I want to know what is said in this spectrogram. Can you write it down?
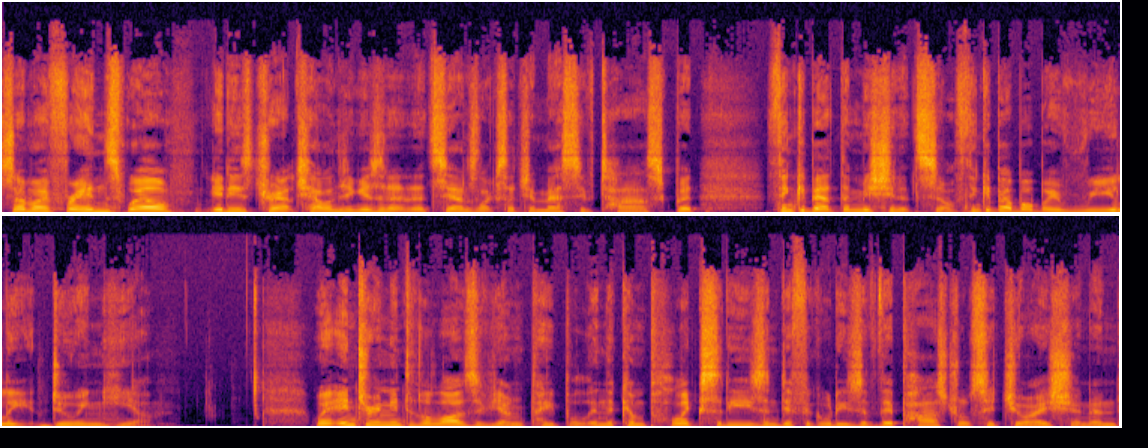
So, my friends, well, it is challenging, isn't it? And it sounds like such a massive task. But think about the mission itself. Think about what we're really doing here. We're entering into the lives of young people in the complexities and difficulties of their pastoral situation. And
